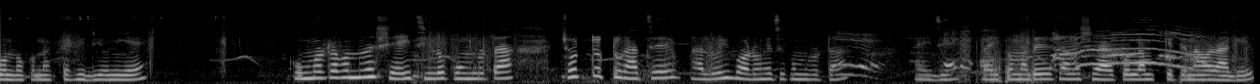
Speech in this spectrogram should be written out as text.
অন্য কোনো একটা ভিডিও নিয়ে। কুমড়োটা বন্ধুরা সেই ছিল কুমড়োটা। ছোট্ট একটু গাছে, ভালোই বড় হয়েছে কুমড়োটা। এই যে, তাই তোমাদের সঙ্গে শেয়ার করলাম কেটে নেওয়ার আগে।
